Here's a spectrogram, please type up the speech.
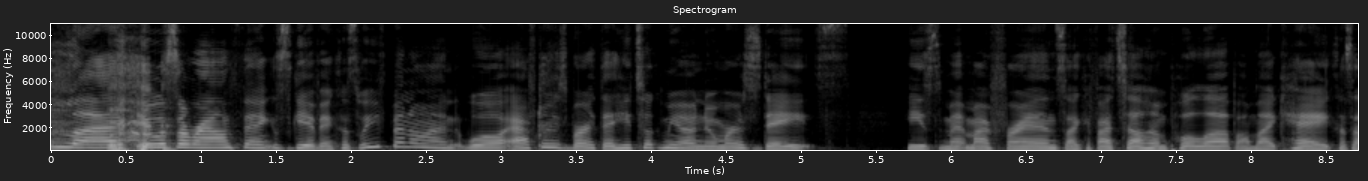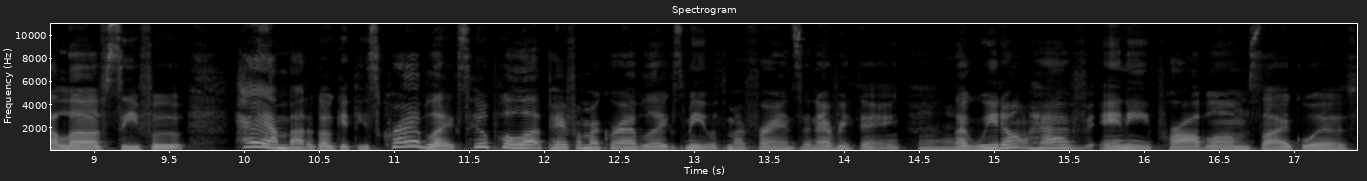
like it was around Thanksgiving because we've been on. Well, after his birthday, he took me on numerous dates. He's met my friends. Like if I tell him pull up, I'm like, hey, because I love seafood. Hey, I'm about to go get these crab legs. He'll pull up, pay for my crab legs, meet with my friends, and everything. Mm-hmm. Like we don't have any problems like with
